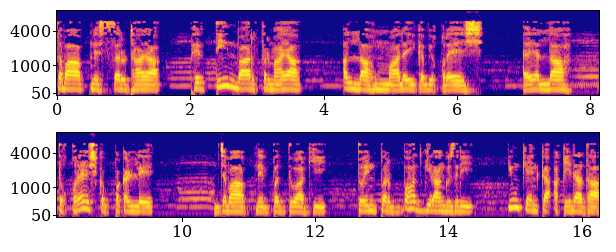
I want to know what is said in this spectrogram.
تب آپ نے سر اٹھایا۔ پھر تین بار فرمایا اللہ علیہ کبھی قریش اے اللہ، تو قریش کو پکڑ لے۔ جب آپ نے بد دعا کی، تو ان پر بہت گراں گزری، کیونکہ ان کا عقیدہ تھا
